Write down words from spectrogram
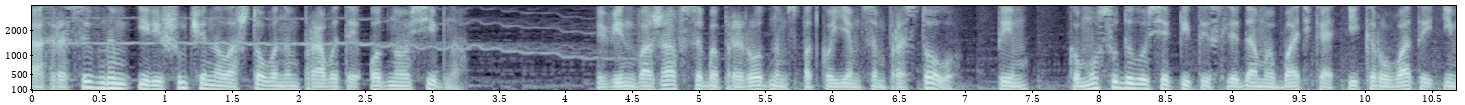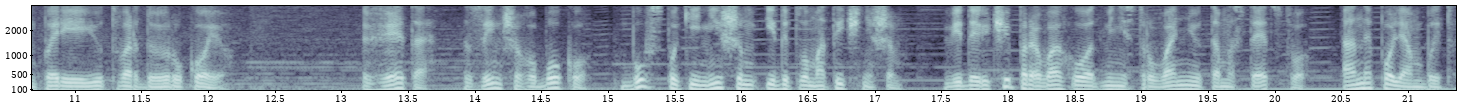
агресивним і рішуче налаштованим правити одноосібно. Він вважав себе природним спадкоємцем престолу, тим, кому судилося піти слідами батька і керувати імперією твердою рукою. Гета, з іншого боку, був спокійнішим і дипломатичнішим, віддаючи перевагу адмініструванню та мистецтву, а не полям битв.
